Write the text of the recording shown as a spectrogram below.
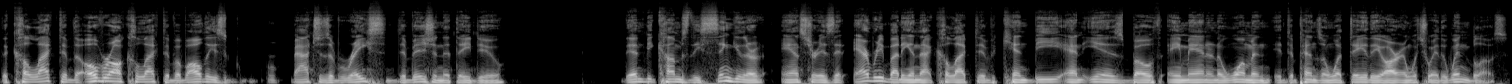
The collective, the overall collective of all these batches of race division that they do then becomes the singular answer is that everybody in that collective can be and is both a man and a woman. It depends on what day they are and which way the wind blows.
